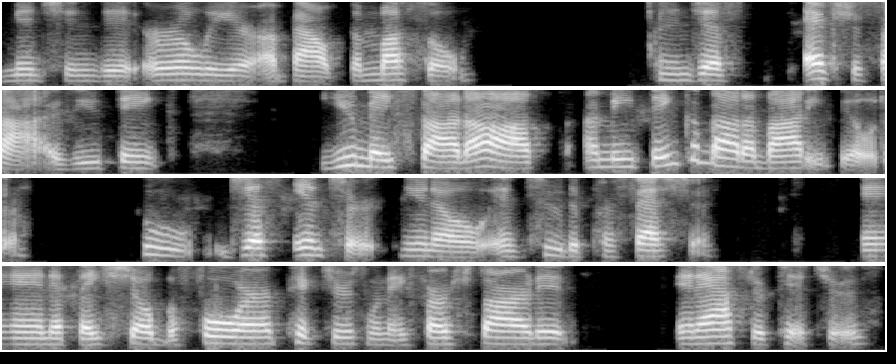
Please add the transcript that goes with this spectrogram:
mentioned it earlier about the muscle and just exercise. You think you may start off, I mean, think about a bodybuilder who just entered, you know, into the profession. And if they show before pictures when they first started and after pictures,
